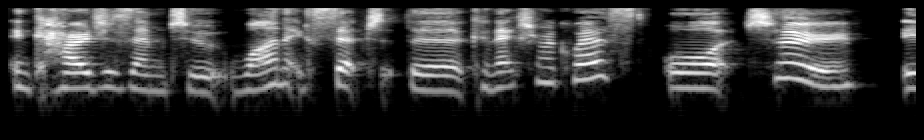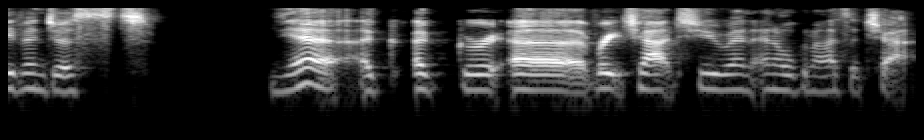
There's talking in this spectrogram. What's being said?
encourages them to one accept the connection request, or two even just yeah, uh, reach out to you and, and organize a chat.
